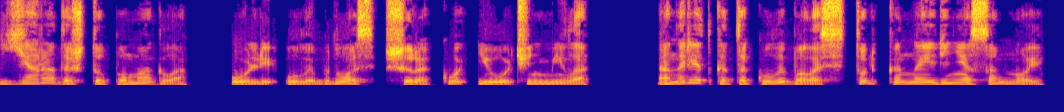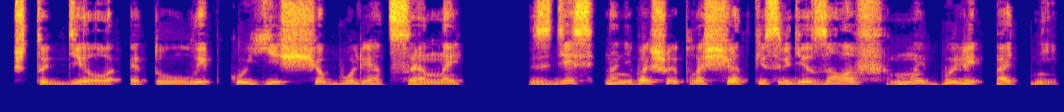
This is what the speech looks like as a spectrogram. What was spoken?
Я рада, что помогла. Олли улыбнулась широко и очень мило. Она редко так улыбалась, только наедине со мной, что делало эту улыбку еще более ценной. Здесь, на небольшой площадке среди залов, мы были одни.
